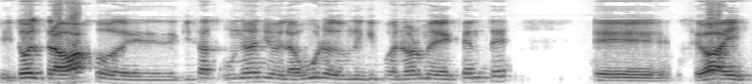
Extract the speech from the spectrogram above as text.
Y todo el trabajo de, quizás un año de laburo de un equipo enorme de gente eh, se va ahí.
